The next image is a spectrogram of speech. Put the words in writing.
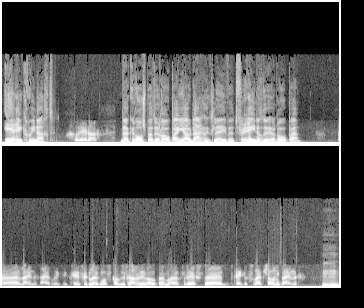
Erik, goeienacht. Goeiedag. Welke rol speelt Europa in jouw dagelijks leven? Het Verenigde Europa? Eh, weinig eigenlijk. Ik vind het leuk om op vakantie te gaan in Europa, maar voor de rest eh, betekent het voor mij persoonlijk weinig. Mhm.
